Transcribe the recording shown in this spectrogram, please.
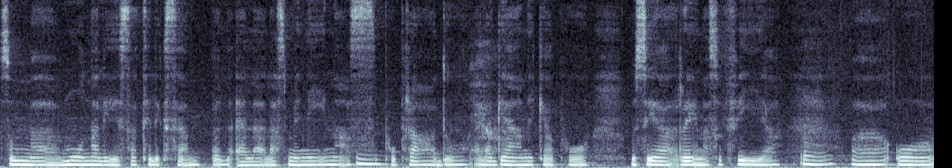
Som uh, Mona Lisa till exempel, eller Las Meninas mm. på Prado, eller Guernica på Musea Reina Sofia. Mm. Uh, och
